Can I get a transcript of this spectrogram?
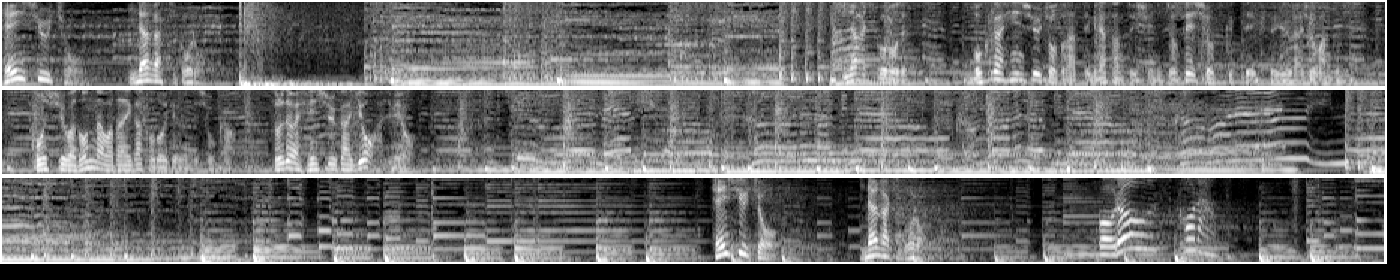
編集長稲垣五郎。稲垣五郎です。僕が編集長となって皆さんと一緒に女性誌を作っていくというラジオ番組。今週はどんな話題が届いているんでしょうか。それでは編集会議を始めよう。編集長稲垣五郎。ゴロウスコラム。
